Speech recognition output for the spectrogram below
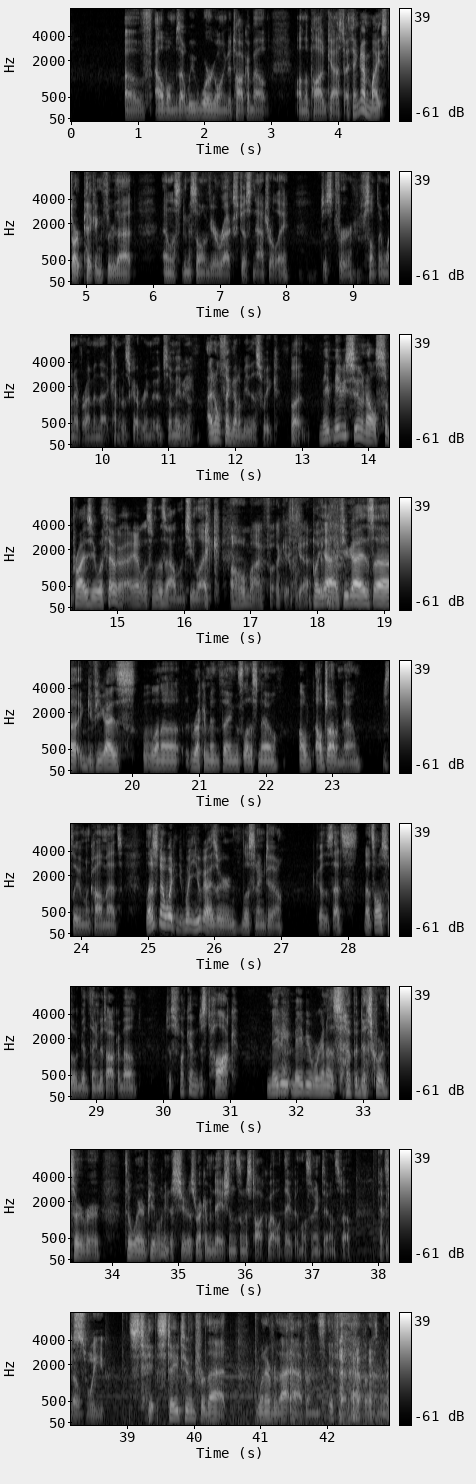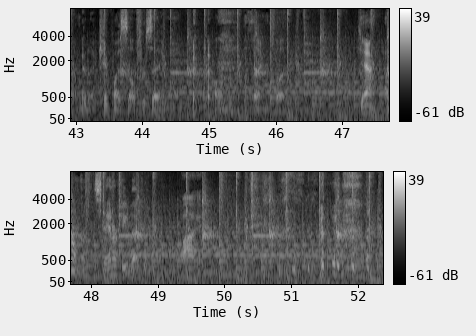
of albums that we were going to talk about on the podcast. I think I might start picking through that and listening to some of your recs just naturally, just for something whenever I'm in that kind of discovery mood. So maybe Yeah. I don't think that'll be this week, but maybe, maybe soon I'll surprise you with, oh, I gotta listen to this album that you like Oh my fucking god. but yeah, if you guys uh, if you guys want to recommend things, let us know. I'll I'll jot them down. Just leave them in comments. Let us know what what you guys are listening to, because that's that's also a good thing to talk about. Just fucking just talk. Maybe Yeah. maybe we're gonna set up a Discord server to where people can just shoot us recommendations and just talk about what they've been listening to and stuff. That'd be so- sweet. Stay stay tuned for that. Whenever that happens, if that happens, I'm, I'm gonna kick myself for saying that on the, the thing. But yeah, I don't know. Stay in our feedback loop. Bye.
